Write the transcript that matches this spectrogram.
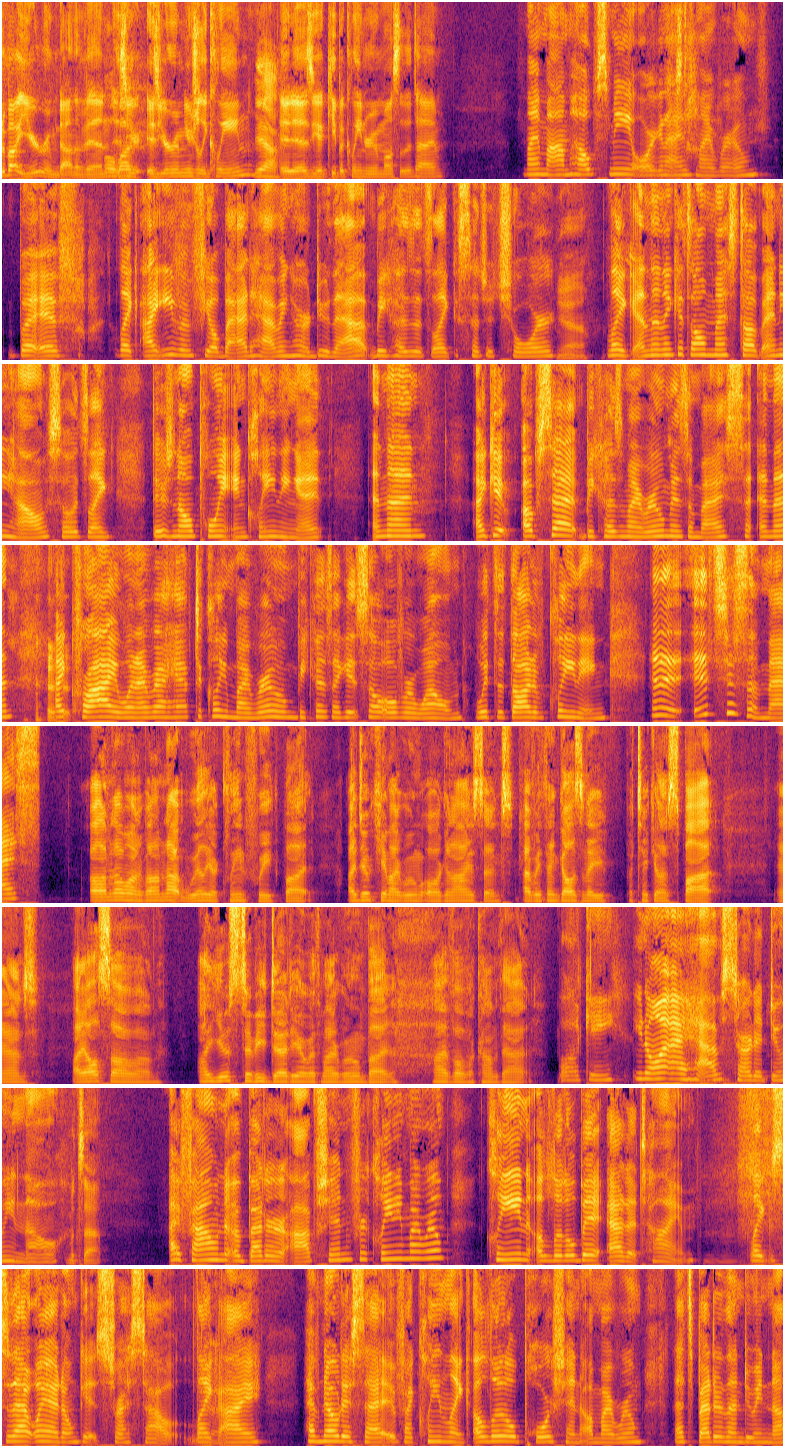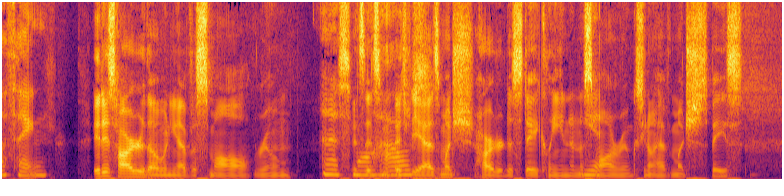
what about your room, Donovan? Oh, is my- your is your room usually clean? Yeah. it is. You keep a clean room most of the time. my mom helps me organize my room. But if like I even feel bad having her do that because it's like such a chore. Yeah. Like, and then it gets all messed up anyhow. So it's like, there's no point in cleaning it. And then I get upset because my room is a mess. And then I cry whenever I have to clean my room because I get so overwhelmed with the thought of cleaning. And it, it's just a mess. Well, I'm not one. Well, I'm not really a clean freak, but I do keep my room organized and everything goes in a particular spot. And I also, um, I used to be dirtier with my room, but I've overcome that. Lucky. You know what I have started doing though? What's that? I found a better option for cleaning my room. Clean a little bit at a time. Mm-hmm. Like, so that way I don't get stressed out. Like, Yeah. I have noticed that if I clean like a little portion of my room, that's better than doing nothing It is harder though when you have a small room. In a small It's it's, house. it's yeah, it's much harder to stay clean in a Yeah. small room because you don't have much space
